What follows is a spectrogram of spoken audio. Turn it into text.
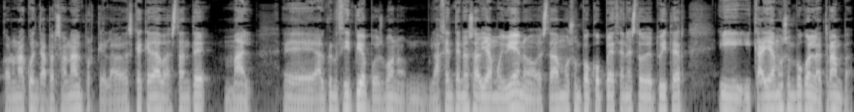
con una cuenta personal porque la verdad es que queda bastante mal. Eh, al principio, pues bueno, la gente no sabía muy bien o estábamos un poco pez en esto de Twitter y, caíamos un poco en la trampa.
